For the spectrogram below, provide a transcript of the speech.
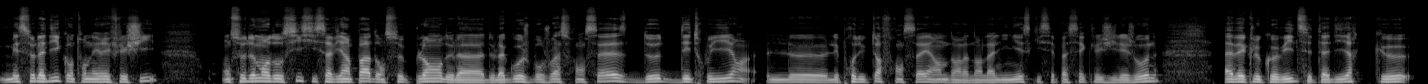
mais cela dit, quand on y réfléchit, on se demande aussi si ça vient pas dans ce plan de la, gauche bourgeoise française de détruire les producteurs français hein, dans, la, lignée, ce qui s'est passé avec les Gilets jaunes, avec le Covid, c'est-à-dire que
